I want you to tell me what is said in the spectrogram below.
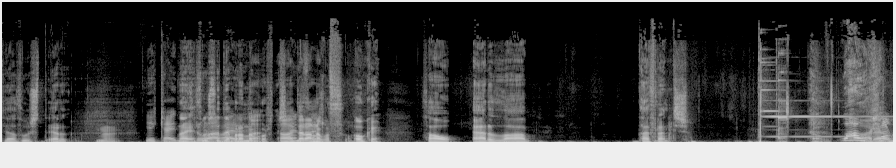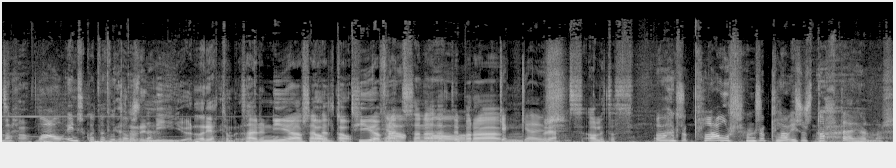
Þegar þú veist, er, Ég gæti Nei, þú veist, að þetta er bara. Já, þetta er annarkvort, sko. ok, þá er það, það er Friends. Vá, Hjálmar, vá, einskott að þú það tókst verið það. nýju, er það rétt hjá mér? Það eru nýju af Seinfeld og tíu af Friends, þannig að þetta er bara geggjaður. rétt álitað. Ó, hann er svo klár, hann er svo klár. Ég er svo stolt að þér, Hjálmar.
